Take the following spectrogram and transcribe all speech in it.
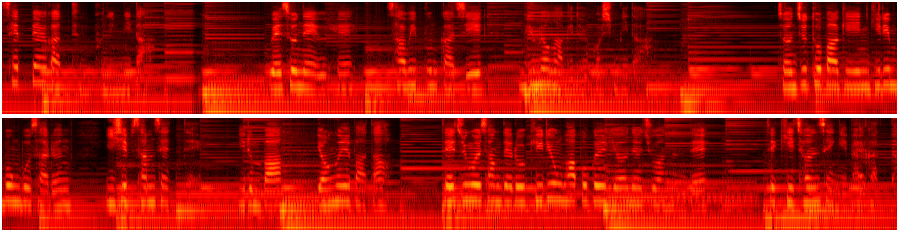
샛별 같은 분입니다. 외손에 의해 사위분까지 유명하게 될 것입니다. 전주 토박이인 기린봉 보살은 23세 때 이른바 영을 받아 대중을 상대로 기륭 화복을 예언해 주었는데 특히 전생에 밝았다.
